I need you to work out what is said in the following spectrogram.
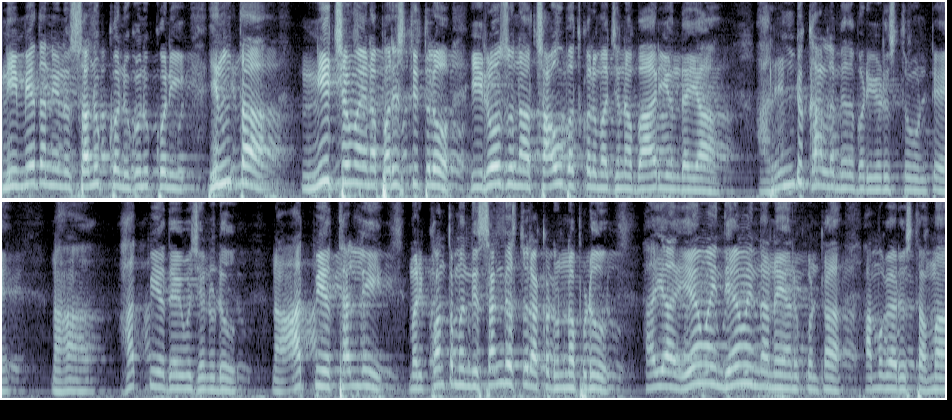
నీ మీద నేను సనుక్కొని గునుక్కొని ఇంత నీచమైన పరిస్థితిలో ఈరోజు నా చావు బతుకుల మధ్య నా భార్య ఉందయ్యా. ఆ రెండు కాళ్ళ మీద పడి ఏడుస్తూ ఉంటే నా ఆత్మీయ దైవజనుడు నా ఆత్మీయ తల్లి మరి కొంతమంది సంఘస్థులు అక్కడ ఉన్నప్పుడు అయ్యా ఏమైంది ఏమైంది అన్నయ్య? అనుకుంటా అమ్మగారు వస్తామా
